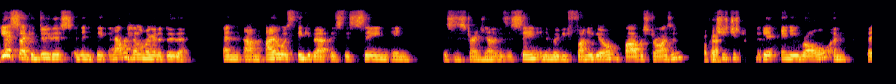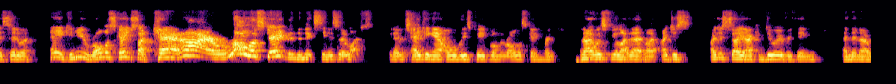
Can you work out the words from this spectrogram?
yes, I can do this. And then you think, how the hell am I going to do that? And um, I always think about this this scene in this is a strange now. There's a scene in the movie Funny Girl, Barbra Streisand, okay. and she's just trying to get any role, and they say to her, "Hey, can you roller skate?" She's like, "Can I roller skate?" And then the next scene is her like, you know, taking out all these people on the roller skating rink. And I always feel like that. Like I just, I just say I can do everything, and then I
